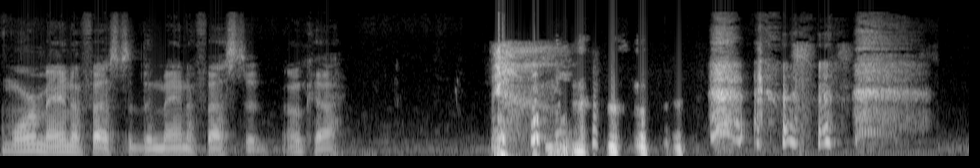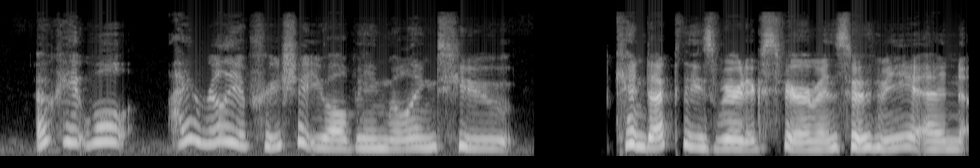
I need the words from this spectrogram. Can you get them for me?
more manifested than manifested. Okay. Okay, well, I really appreciate you all being willing to conduct these weird experiments with me and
